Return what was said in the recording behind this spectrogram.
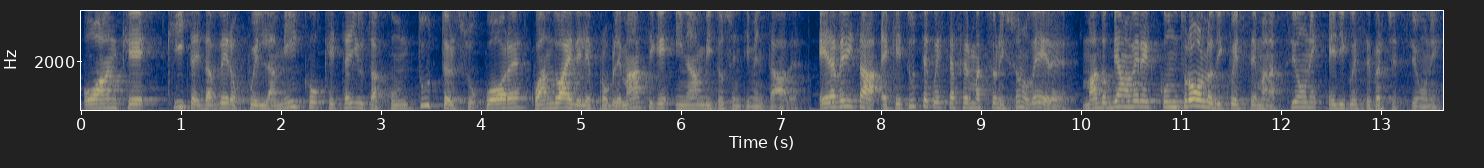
o anche Kita è davvero quell'amico che ti aiuta con tutto il suo cuore quando hai delle problematiche in ambito sentimentale. E la verità è che tutte queste affermazioni sono vere, ma dobbiamo avere il controllo di queste emanazioni e di queste percezioni.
